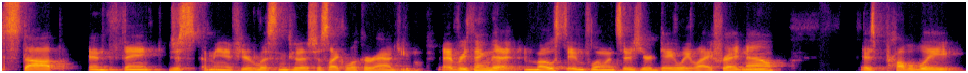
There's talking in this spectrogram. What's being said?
stop and think just i mean if you're listening to this just like look around you. Everything that most influences your daily life right now is probably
